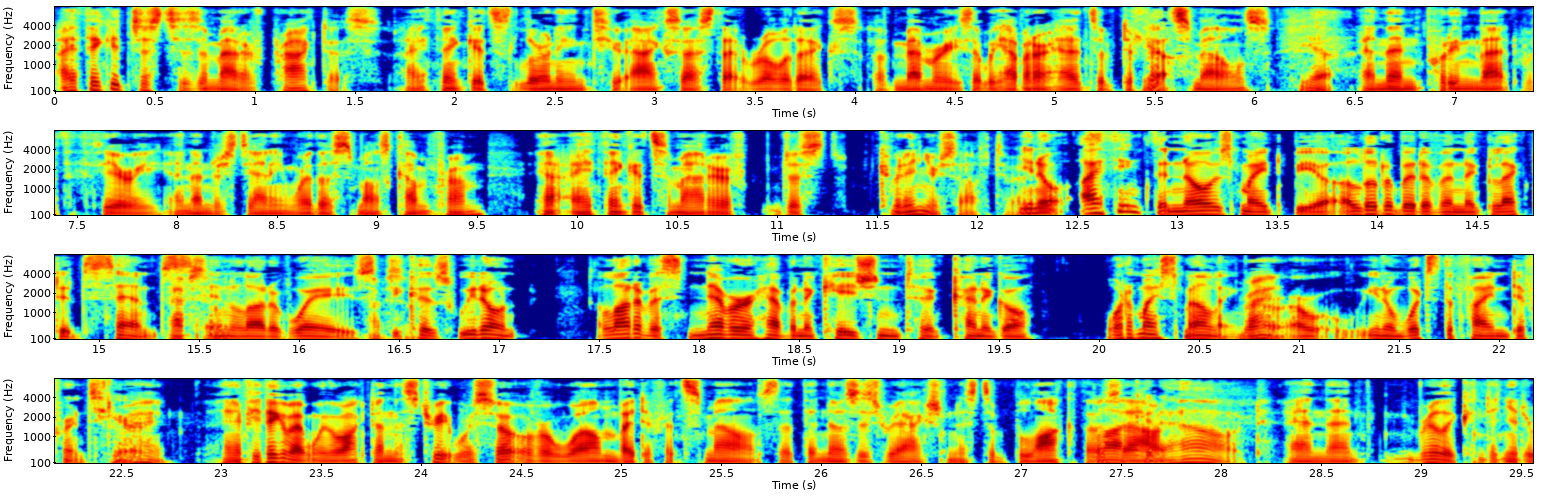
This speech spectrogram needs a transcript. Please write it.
I think it just is a matter of practice. I think it's learning to access that Rolodex of memories that we have in our heads of different Yeah. smells. Yeah. And then putting that with a theory and understanding where those smells come from. And I think it's a matter of just committing yourself to it. You know, I think the nose might be a, a little bit of a neglected sense in a lot of ways Absolutely. because we don't. A lot of us never have an occasion to kind of go, "What am I smelling?" Right. Or, or you know, what's the fine difference here? Right. And if you think about it, when we walk down the street, we're so overwhelmed by different smells that the nose's reaction is to block those Block out, it out. and then really continue to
